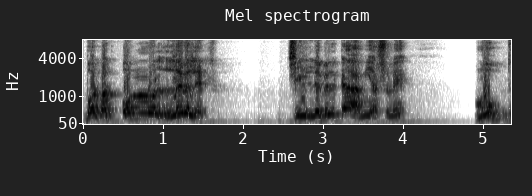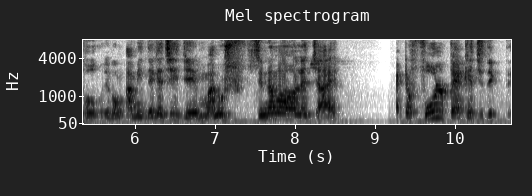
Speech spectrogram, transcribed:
বরবাদ অন্য লেভেলের যে লেভেলটা আমি আসলে মুগ্ধ এবং আমি দেখেছি যে মানুষ সিনেমা হলে চায় একটা ফুল প্যাকেজ দেখতে।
